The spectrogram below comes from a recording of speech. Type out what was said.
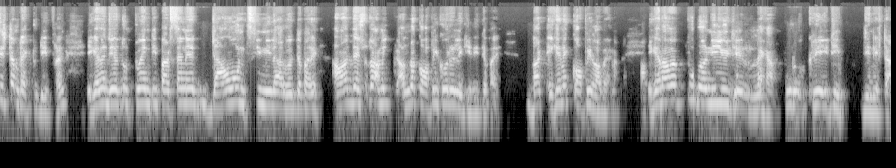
সিস্টেমটা একটু ডিফারেন্ট এখানে যেহেতু টোয়েন্টি পার্সেন্টের ডাউন সিমিলার হতে পারে আমাদের দেশে তো আমি আমরা কপি করে লিখে দিতে পারি। বাট এখানে কপি হবে না। এখানে হবে পুরো নিউজের লেখা পুরো ক্রিয়েটিভ জিনিসটা।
